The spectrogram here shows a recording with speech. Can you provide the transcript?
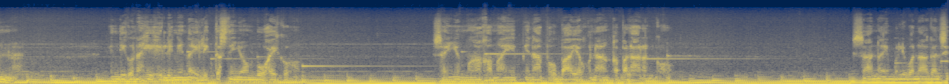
Panginoon, hindi ko nahihilingin na iligtas ninyo ang buhay ko. Sa inyong mga kamay, pinapaubaya ko na ang kapalaran ko. Sana ay maliwanagan si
